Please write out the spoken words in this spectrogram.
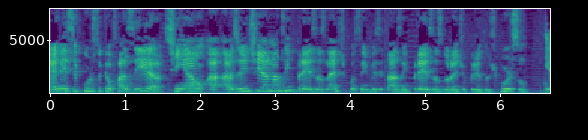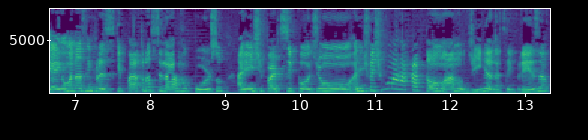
É nesse curso que eu fazia, tinha a, a gente ia nas empresas, né? Tipo assim, visitar as empresas durante o período de curso. E aí uma das empresas que patrocinava o curso, a gente participou de um, a gente fez tipo uma hackathon lá no dia nessa empresa.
